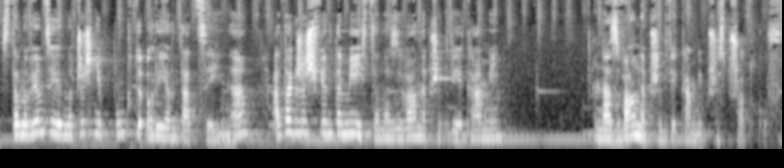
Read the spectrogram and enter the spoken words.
stanowiące jednocześnie punkty orientacyjne, a także święte miejsca nazywane przed wiekami, nazwane przed wiekami przez przodków.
